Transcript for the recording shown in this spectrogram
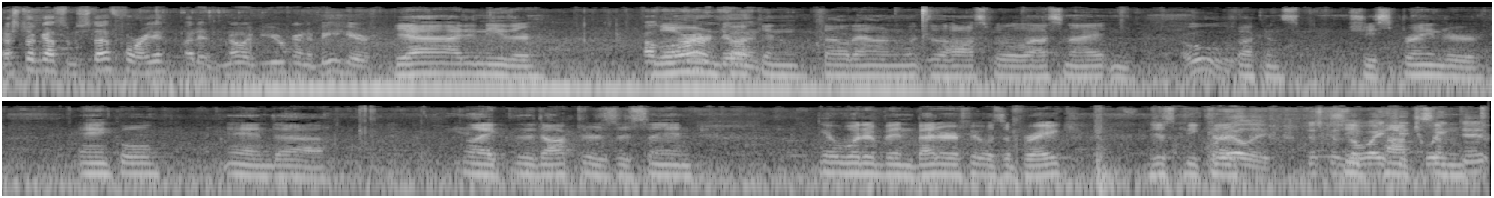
I still got some stuff for you. I didn't know if you were going to be here. Yeah, I didn't either. Lauren Lauren fucking fell down and went to the hospital last night and Ooh. fucking she sprained her ankle and uh like the doctors are saying it would have been better if it was a break just because Really? Just 'cause the way she tweaked it?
